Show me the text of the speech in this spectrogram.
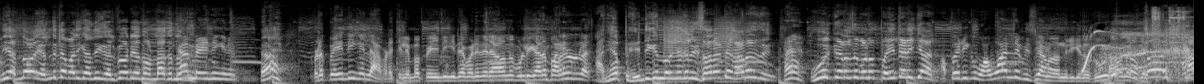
നീ എന്തോ എന്നിട്ട് പണിക്ക് അധികം ഗൾഫോട്ടി ഒന്നും ഞാൻ ഉണ്ടാക്കുന്നത് പെയിന്റിങ്ങിന് ഏ? ഇവിടെ പെയിന്റിംഗ് അല്ല അവിടെ ചെല്ലുമ്പോ പെയിന്റിംഗിന്റെ പണി തരാമെന്ന് പുള്ളിക്കാരൻ പറഞ്ഞിട്ടുണ്ട്. ആ, ഞാൻ പെയിന്റിംഗ് എന്ന് പറഞ്ഞാൽ നിസാറായിട്ട് കാണരുത്. ഏ? കിടന്ന് വേണം പെയിന്റ് അടിക്കാൻ. അപ്പൊ എനിക്ക് വവ്വാലിന്റെ വിസയാണോ തന്നിരിക്കുന്നത്. ആ.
